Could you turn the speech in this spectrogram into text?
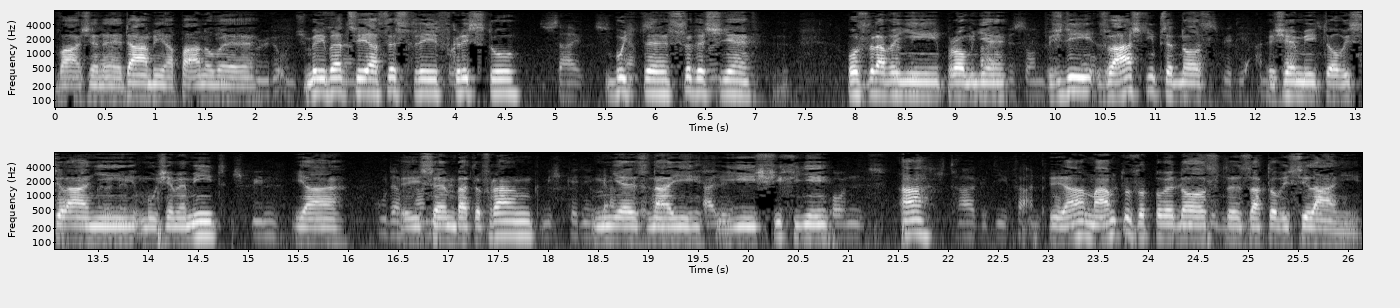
Vážené dámy a pánové, milí bratři a sestry v Kristu, buďte srdečně pozdravení pro mě. Vždy zvláštní přednost, že my to vysílání můžeme mít. Já jsem Bratr Frank, mě znají již všichni a já mám tu zodpovědnost za to vysílání.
